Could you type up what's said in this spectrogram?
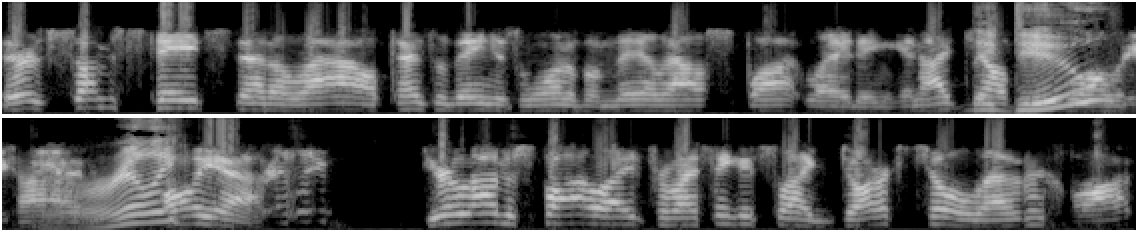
there's some states that allow. Pennsylvania's one of them. They allow spotlighting, and I tell they do? people all the time. Really? Oh yeah. Really? You're allowed to spotlight from I think it's like dark till eleven o'clock.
